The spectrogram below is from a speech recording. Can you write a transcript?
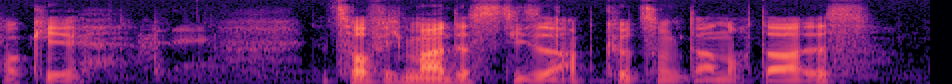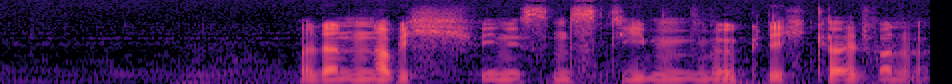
Okay. Jetzt hoffe ich mal, dass diese Abkürzung da noch da ist. Weil dann habe ich wenigstens die Möglichkeit, weil...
